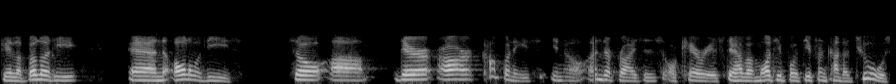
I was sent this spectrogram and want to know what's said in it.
scalability, and all of these. So uh, there are companies, you know, enterprises or carriers, they have a multiple different kind of tools.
